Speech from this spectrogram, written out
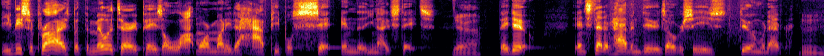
You'd be surprised, but the military pays a lot more money to have people sit in the United States. yeah They do. Instead of having dudes overseas doing whatever. mm.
